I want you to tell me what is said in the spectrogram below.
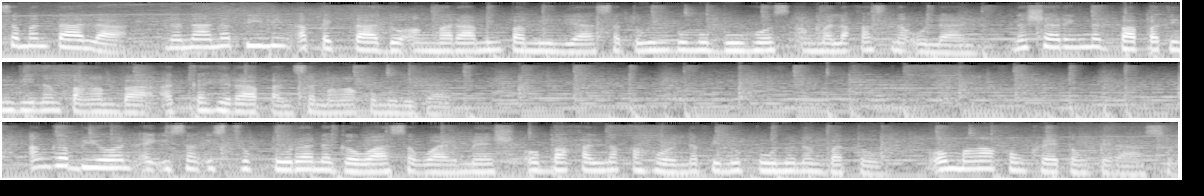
Samantala, nananatiling apektado ang maraming pamilya sa tuwing bumubuhos ang malakas na ulan na siya ring nagpapatindi ng pangamba at kahirapan sa mga komunidad. Ang gabion ay isang estruktura na gawa sa wire mesh o bakal na kahon na pinupuno ng bato o mga konkretong piraso.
